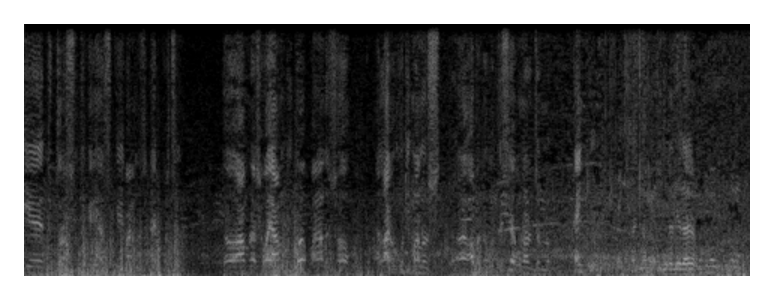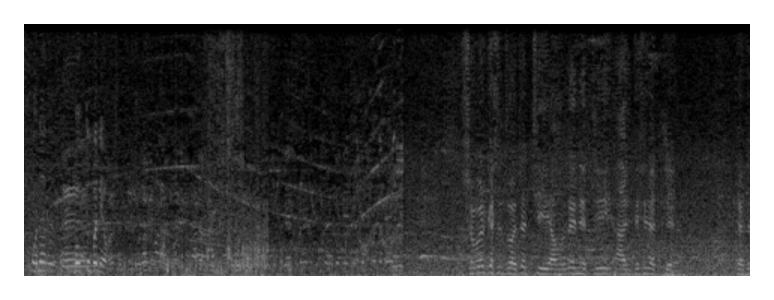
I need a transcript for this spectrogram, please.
ইয়ে যুক্তরাষ্ট্র থেকে আজকে বাংলাদেশে ব্যাক করছেন তো আমরা সবাই আনন্দিত বাংলাদেশ লাখো কোটি মানুষ অপেক্ষা করতেছে ওনার জন্য। থ্যাংক ইউ সবার কাছে দোয়া চাচ্ছি আমাদের নেত্রী আজ দেশে যাচ্ছেন যাতে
